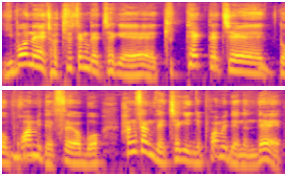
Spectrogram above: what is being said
이번에 저출생 대책에 주택 대책도 포함이 됐어요. 뭐 항상 대책이 이제 포함이 되는데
